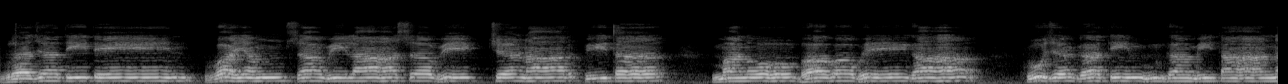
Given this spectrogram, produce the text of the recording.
व्रजति तेन वयं सविलासवीक्षणार्पित मनोभववेगा कुजगतिं गमिता न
